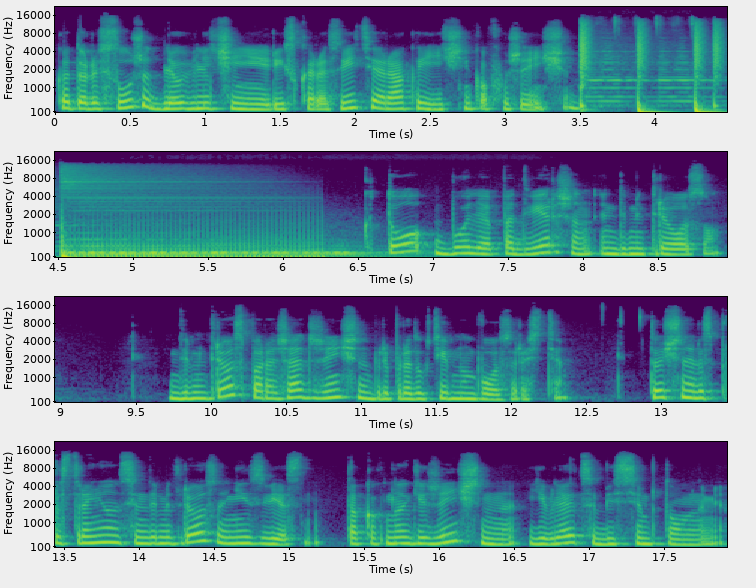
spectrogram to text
которые служат для увеличения риска развития рака яичников у женщин. Кто более подвержен эндометриозу? Эндометриоз поражает женщин в репродуктивном возрасте. Точная распространенность эндометриоза неизвестна, так как многие женщины являются бессимптомными.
